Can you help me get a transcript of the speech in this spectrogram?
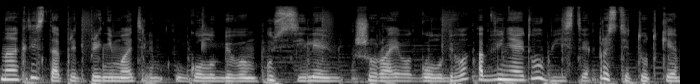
на креста предпринимателем Голубевым. Усилиями Шураева-Голубева обвиняют в убийстве проститутки.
